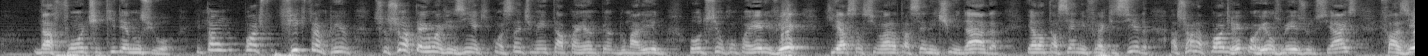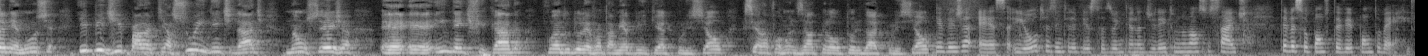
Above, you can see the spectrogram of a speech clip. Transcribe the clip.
da fonte que denunciou. Então, pode, fique tranquilo. Se o senhor tem uma vizinha que constantemente está apanhando do marido ou do seu companheiro e vê que essa senhora está sendo intimidada ela está sendo enfraquecida, a senhora pode recorrer aos meios judiciais, fazer a denúncia e pedir para que a sua identidade não seja é, é, identificada quando do levantamento do inquérito policial, que será formalizado pela autoridade policial. Reveja essa e outras entrevistas do Entenda Direito no nosso site tvsul.tv.br.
